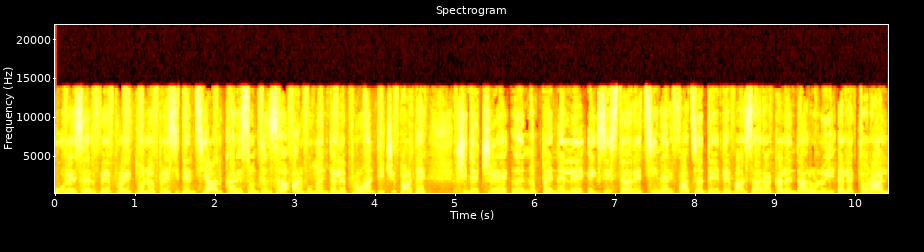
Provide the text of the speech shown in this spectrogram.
cu rezerve proiectul prezidențial. Care sunt însă argumentele pro-anticipate și de ce în PNL există rețineri față de devansarea calendarului electoral?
